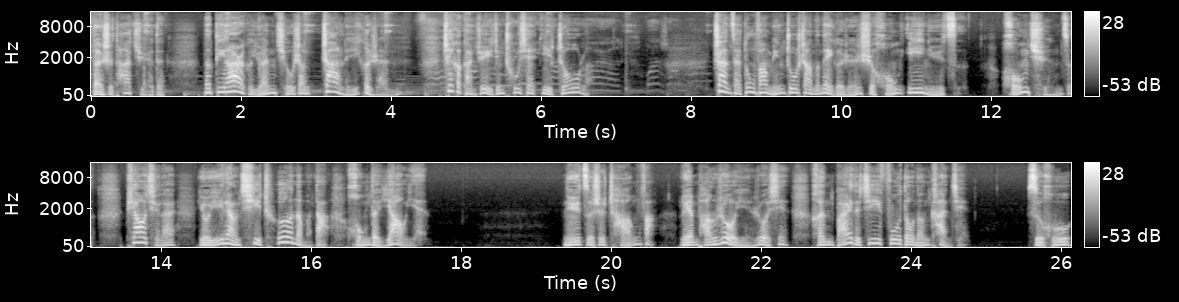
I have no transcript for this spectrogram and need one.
但是他觉得那第二个圆球上站了一个人，这个感觉已经出现一周了。站在东方明珠上的那个人是红衣女子，红裙子飘起来有一辆汽车那么大，红的耀眼。女子是长发。脸庞若隐若现，很白的肌肤都能看见，似乎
